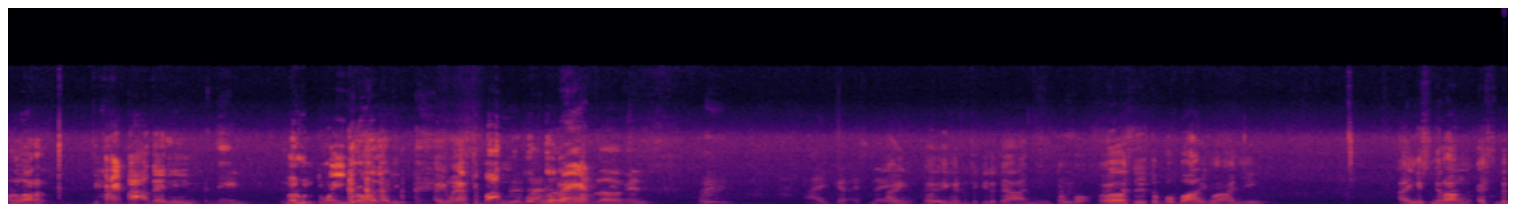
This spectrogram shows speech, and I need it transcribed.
keluar di kereta anjing Anjing. ngeruntui jeung aja anjing. Aing bayar ceban goblok. goblok kan aing keur SD aing eh, inget nanti kita teh anjing. Tempo eh si tempo balik mah anjing. Aing geus nyerang SD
